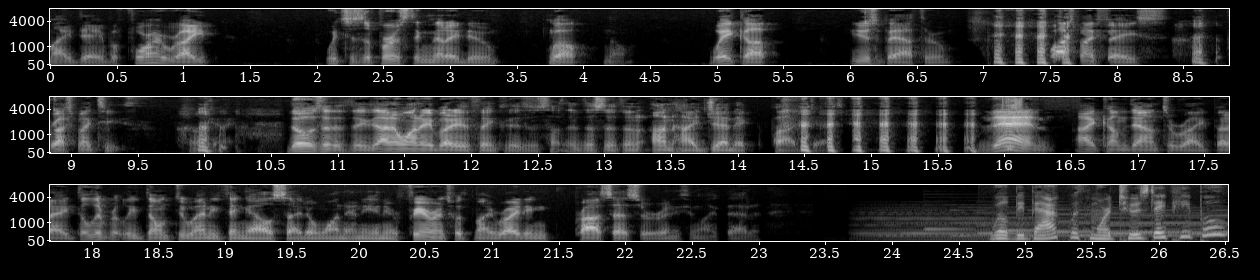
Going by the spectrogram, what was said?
my day before I write, which is the first thing that I do. Well, no. Wake up, use the bathroom, wash my face, brush my teeth. Okay those are the things. I don't want anybody to think this is this is an unhygienic podcast. then I come down to write, but I deliberately don't do anything else. I don't want any interference with my writing process or anything like that. We'll be back with more Tuesday People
